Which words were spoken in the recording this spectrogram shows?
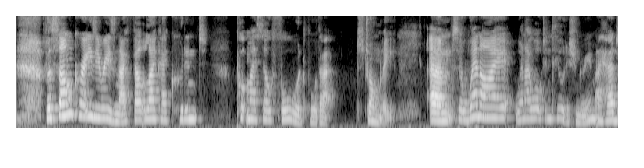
for some crazy reason, I felt like I couldn't put myself forward for that strongly. Um, so when I when I walked into the audition room, I had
